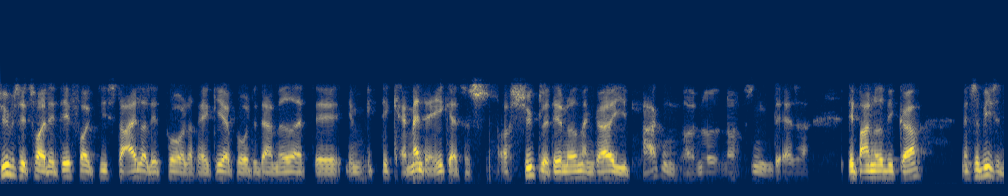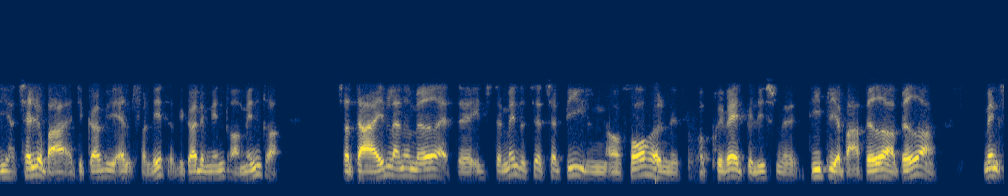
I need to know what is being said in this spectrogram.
dybest set tror jeg, det er det, folk de stejler lidt på, eller reagerer på, det der med, at øh, jamen, det kan man da ikke. Altså at cykle, det er noget, man gør i parken, og noget, når sådan, det, altså, det er bare noget, vi gør. Men så viser de her tal jo bare, at det gør vi alt for lidt, og vi gør det mindre og mindre. Så der er et eller andet med, at øh, incitamentet til at tage bilen og forholdene for privatbilisme, de bliver bare bedre og bedre, mens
